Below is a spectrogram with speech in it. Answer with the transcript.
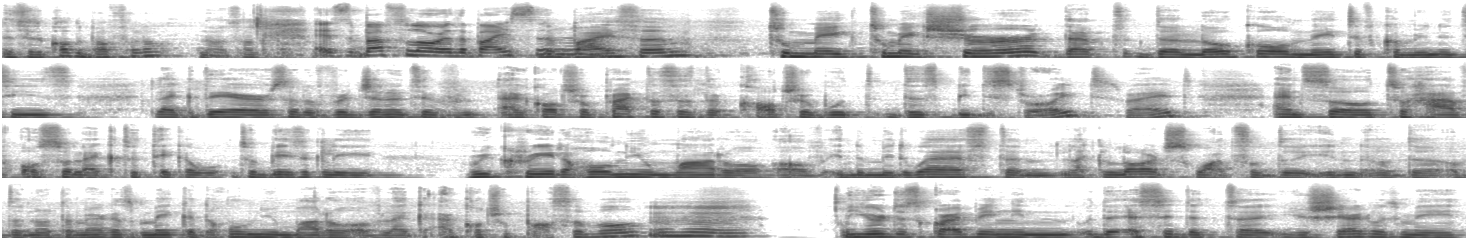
is it called the buffalo? No, it's not the buffalo. It's the buffalo or the bison. The bison to make to make sure that the local native communities like their sort of regenerative agricultural practices, their culture would this be destroyed, right? And so to have also like to take a to basically recreate a whole new model of in the Midwest and like large swaths of the in of the of the North Americas make it a whole new model of like agriculture possible. Mm-hmm. You're describing in the essay that uh, you shared with me.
